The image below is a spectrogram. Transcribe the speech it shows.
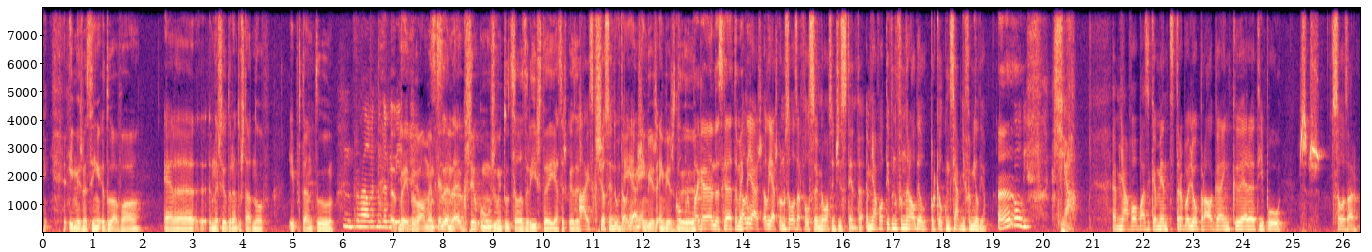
E mesmo assim, a tua avó era, nasceu durante o Estado Novo e, portanto, Hum, provavelmente nunca vi bem, isso. provavelmente cresceu com um juventude salazarista e essas coisas. Ah, isso cresceu sem dúvida. em, Aliás, em vez, em vez Com de. propaganda, se calhar também. com- aliás, aliás, quando o Salazar faleceu em 1970, a minha avó esteve no funeral dele porque ele conhecia a minha família. Holy fuck. Yeah. A minha avó basicamente trabalhou para alguém que era tipo. Salazar.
